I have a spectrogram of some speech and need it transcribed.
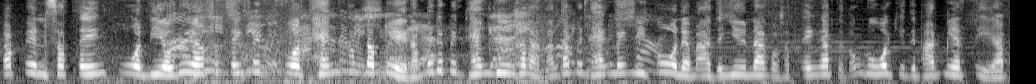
แล้วเป็นสเต็งตัวเดียวด้วยครับสเต็งเป็นตัวแทงทำดาเมจนะไม่ได้เป็นแทงยืนขนาดนั้นถ้าเป็นแทงเมกนิโก้เนี่ยมันอาจจะยืนนานกว่าสเต็งครับแต่ต้องดูว่ากิติพัฒน์เมียนตีครับ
